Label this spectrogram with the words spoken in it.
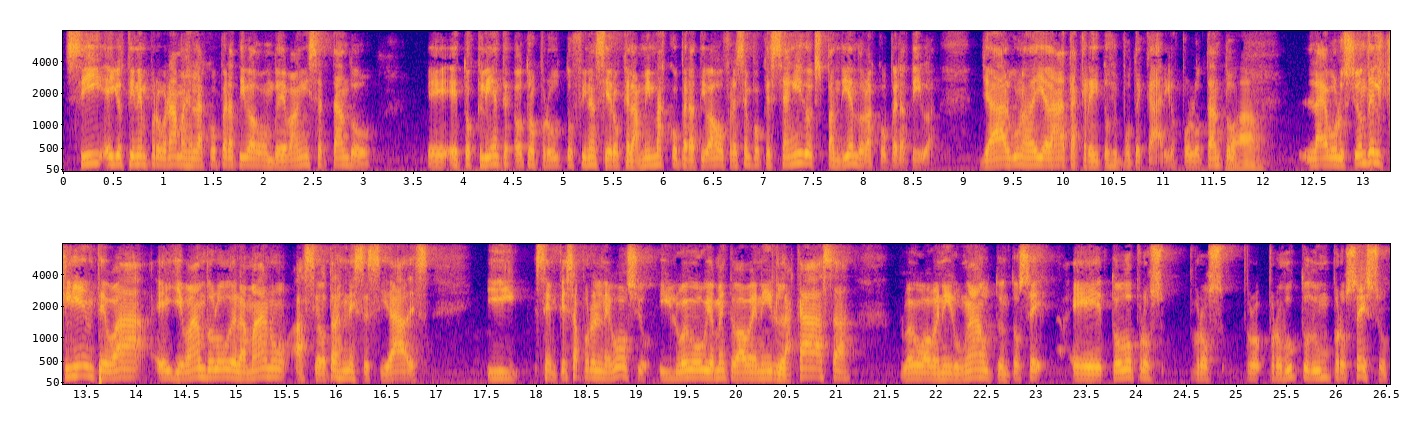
sí ellos tienen programas en las cooperativas donde van insertando eh, estos clientes a otros productos financieros que las mismas cooperativas ofrecen porque se han ido expandiendo las cooperativas. Ya algunas de ellas dan hasta créditos hipotecarios. Por lo tanto, la evolución del cliente va eh, llevándolo de la mano hacia otras necesidades y se empieza por el negocio y luego obviamente va a venir la casa, luego va a venir un auto, entonces eh, todo producto de un proceso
